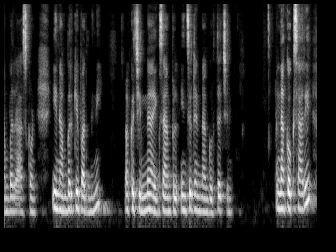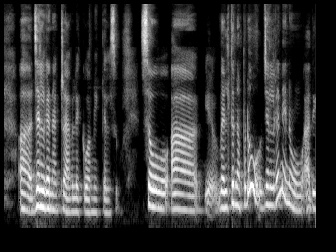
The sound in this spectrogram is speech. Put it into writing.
నంబర్ రాసుకోండి. ఈ నంబర్కి పద్మిని ఒక చిన్న ఎగ్జాంపుల్ ఇన్సిడెంట్ నాకు గుర్తొచ్చింది. నాకు ఒకసారి జనరల్గా నాకు ట్రావెల్ ఎక్కువ మీకు తెలుసు. సో వెళ్తున్నప్పుడు జనరల్గా నేను అది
